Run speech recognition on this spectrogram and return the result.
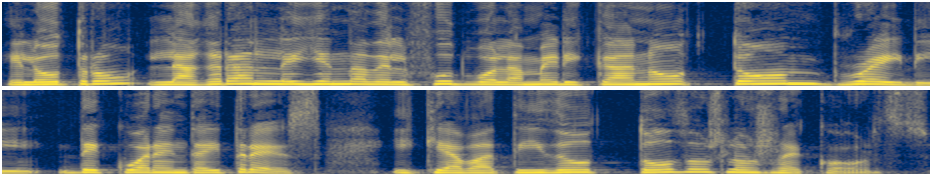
El otro, la gran leyenda del fútbol americano, Tom Brady, de 43, y que ha batido todos los récords.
